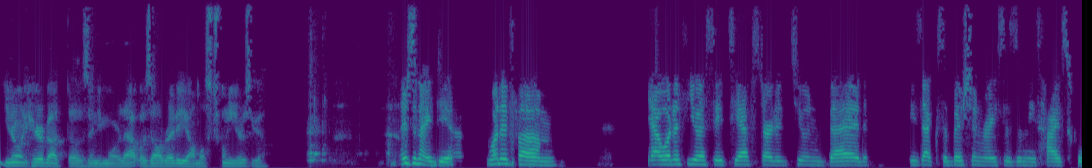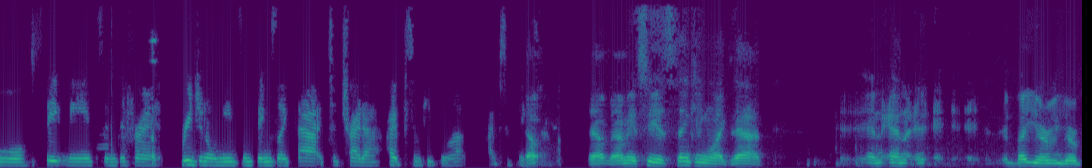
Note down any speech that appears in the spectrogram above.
you don't hear about those anymore. That was already almost 20 years ago. There's an idea. What if um yeah, what if USATF started to embed these exhibition races and these high school state meets and different regional meets and things like that to try to hype some people up, hype some things yep. up. Yeah, I mean, see, it's thinking like that, and and but you're you're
